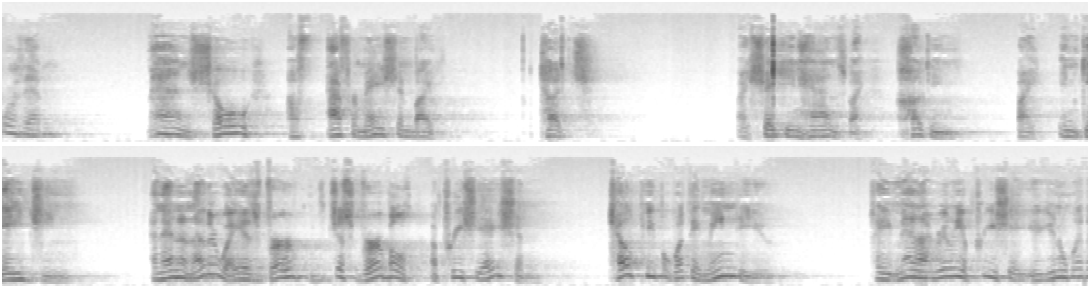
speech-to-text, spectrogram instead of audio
for them. Man, show of affirmation by touch, by shaking hands, by hugging, by engaging and then another way is verb, just verbal appreciation. Tell people what they mean to you. Say, man, I really appreciate you. You know what?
